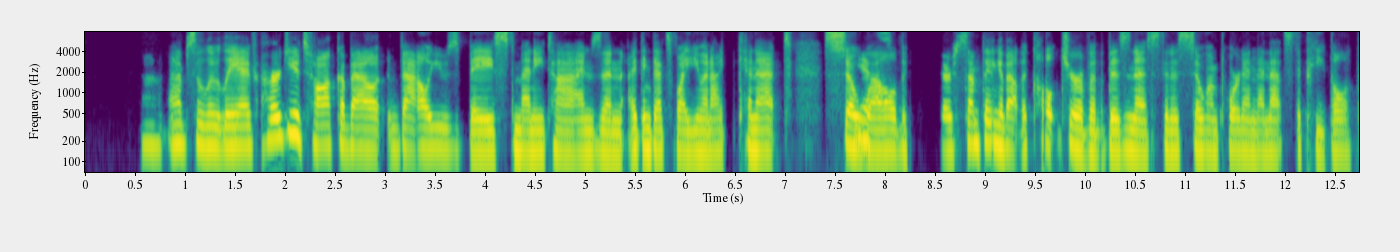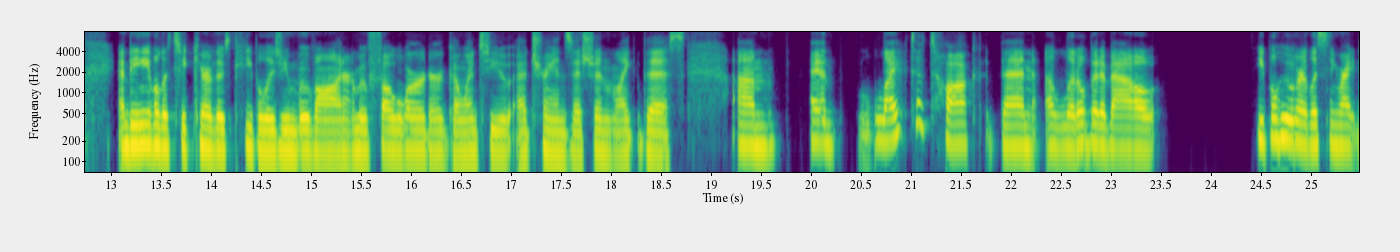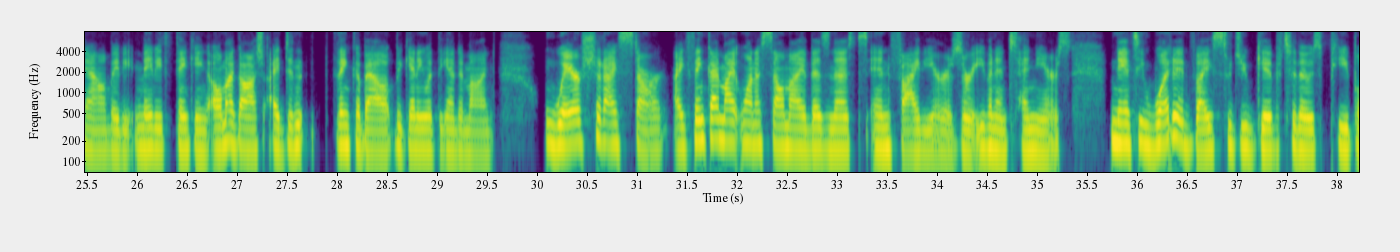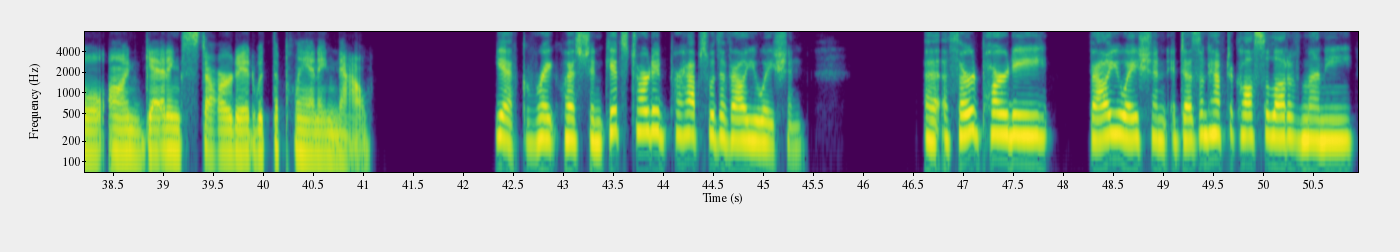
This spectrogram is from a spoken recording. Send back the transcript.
Uh, absolutely. I've heard you talk about values based many times. And I think that's why you and I connect so yes. well there's something about the culture of a business that is so important, and that's the people. And being able to take care of those people as you move on or move forward or go into a transition like this. Um, I'd like to talk then a little bit about people who are listening right now, maybe maybe thinking, "Oh my gosh, I didn't think about beginning with the end in mind." Where should I start? I think I might want to sell my business in five years or even in 10 years. Nancy, what advice would you give to those people on getting started with the planning now? Yeah, great question. Get started perhaps with evaluation. A, a third party valuation, it doesn't have to cost a lot of money.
